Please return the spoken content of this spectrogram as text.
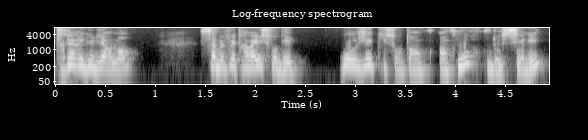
très régulièrement. Ça me fait travailler sur des projets qui sont en, cours de série.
